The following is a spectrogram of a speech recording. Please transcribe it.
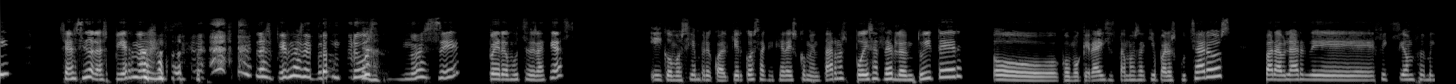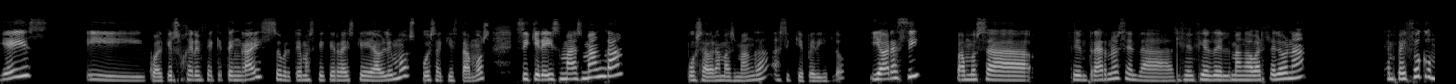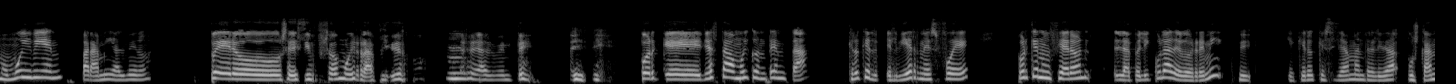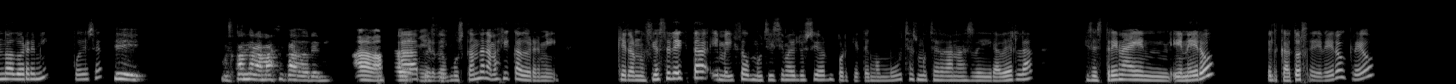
si han sido las piernas, las piernas de Tom Cruise, no sé, pero muchas gracias. Y como siempre, cualquier cosa que queráis comentarnos, podéis hacerlo en Twitter o como queráis. Estamos aquí para escucharos, para hablar de ficción gays y cualquier sugerencia que tengáis sobre temas que queráis que hablemos, pues aquí estamos. Si queréis más manga, pues habrá más manga, así que pedidlo. Y ahora sí, vamos a centrarnos en las licencias del manga Barcelona. Empezó como muy bien, para mí al menos, pero se desinfló muy rápido, mm. realmente. Sí, sí porque yo estaba muy contenta, creo que el, viernes fue, porque anunciaron la película de Doremi, sí. que creo que se llama en realidad Buscando a Doremi, ¿puede ser? Sí, Buscando a la mágica Doremi. Ah, ah perdón, Buscando a la mágica Doremi, que la anunció Selecta y me hizo muchísima ilusión porque tengo muchas, muchas ganas de ir a verla, que se estrena en enero, el 14 de enero creo,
